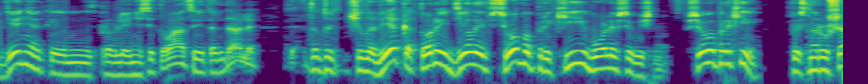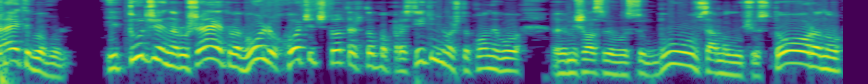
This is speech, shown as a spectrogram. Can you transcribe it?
денег, исправления ситуации и так далее – это человек, который делает все вопреки воле Всевышнего. Все вопреки. То есть нарушает его волю. И тут же, нарушая этого волю, хочет что-то, что попросить у него, чтобы он его э, вмешался в его судьбу, в самую лучшую сторону,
